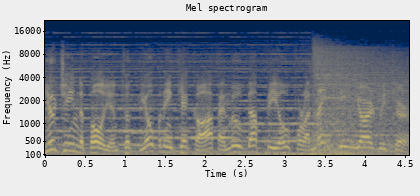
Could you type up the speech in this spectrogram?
Eugene Napoleon took the opening kickoff and moved upfield for a 19-yard return.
